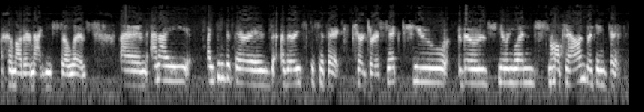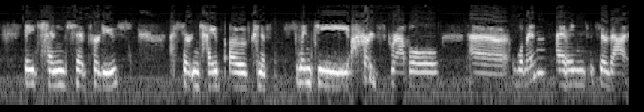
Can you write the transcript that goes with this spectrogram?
her mother Maggie still lives. Um, and I I think that there is a very specific characteristic to those New England small towns. I think that they tend to produce a certain type of kind of flinty, hard scrabble uh, woman, and so that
